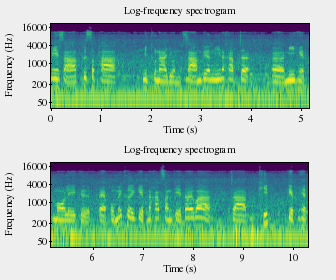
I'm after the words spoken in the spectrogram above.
เมษาพฤษภามิถุนายน 3 เดือนนี้นะครับจะ มีเห็ดมอเลเกิด แต่ผมไม่เคยเก็บนะครับ สังเกตได้ว่าจากคลิปเก็บเห็ด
